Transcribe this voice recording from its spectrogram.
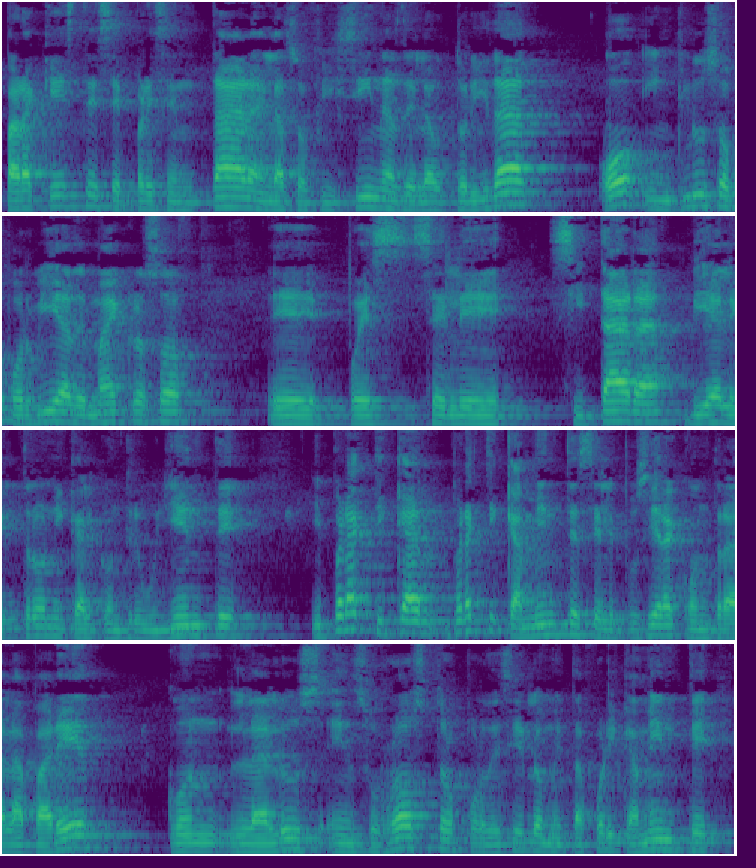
para que éste se presentara en las oficinas de la autoridad o incluso por vía de Microsoft, eh, pues se le citara vía electrónica al contribuyente y prácticamente se le pusiera contra la pared con la luz en su rostro, por decirlo metafóricamente,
